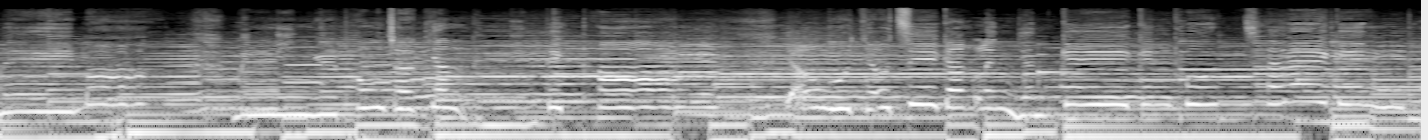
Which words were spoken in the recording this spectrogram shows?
味吗？明年如碰着一零年的他，有没有资格令人既敬佩且惊怕？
